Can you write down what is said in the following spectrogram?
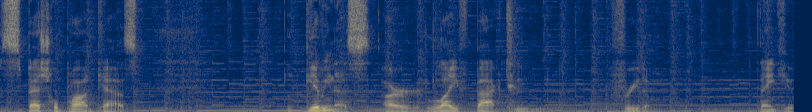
special podcast, giving us our life back to freedom. Thank you.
